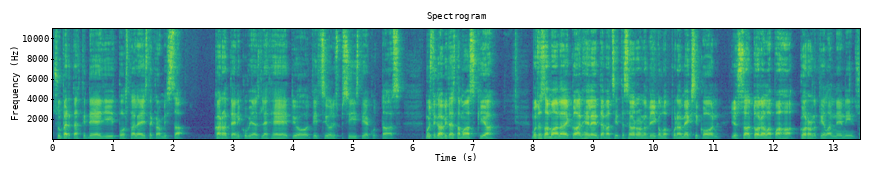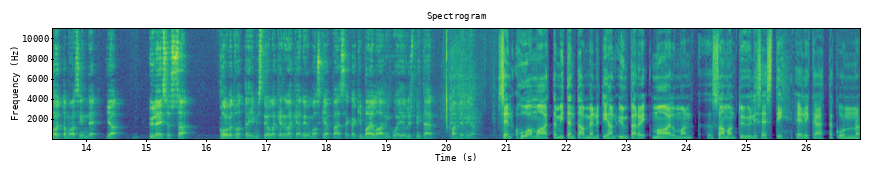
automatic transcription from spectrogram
supertähti DJ postailee Instagramissa karanteenikuvia sille, että hei, joo, vitsi olisi siistiä, kun taas muistakaa pitää sitä maskia, mutta samaan aikaan he lentävät sitten seuraavana viikonloppuna Meksikoon, jossa on todella paha koronatilanne, niin soittamaan sinne ja yleisössä 3000 ihmistä, jolla kenelläkään ei ole maskia päässä ja kaikki bailaa niin kuin ei olisi mitään pandemiaa sen huomaa, että miten tämä on mennyt ihan ympäri maailman samantyylisesti. Eli että kun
